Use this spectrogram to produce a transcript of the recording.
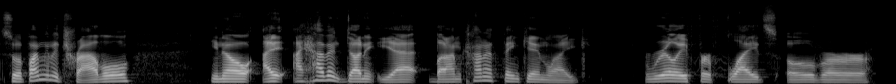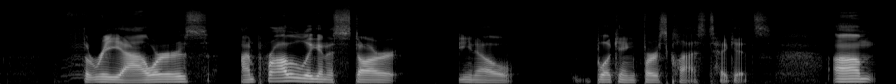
So if I'm going to travel, you know, I I haven't done it yet, but I'm kind of thinking like really for flights over three hours, I'm probably going to start, you know, booking first class tickets. Um,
